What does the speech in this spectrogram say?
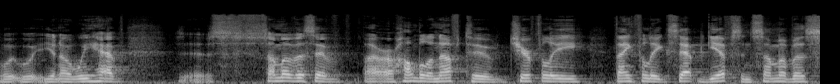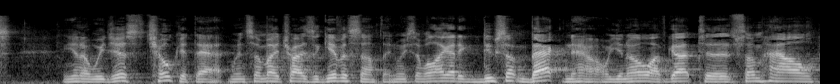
We, we, you know, we have some of us have are humble enough to cheerfully, thankfully accept gifts, and some of us you know, we just choke at that when somebody tries to give us something. We say, well, I got to do something back now. You know, I've got to somehow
